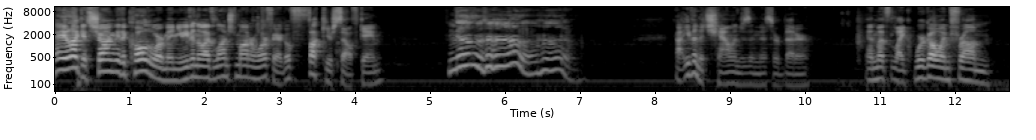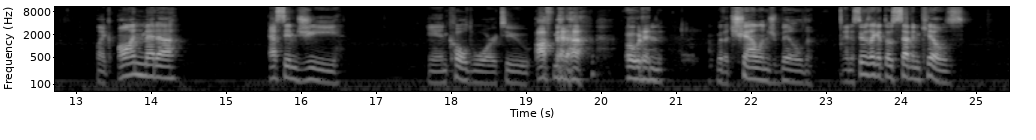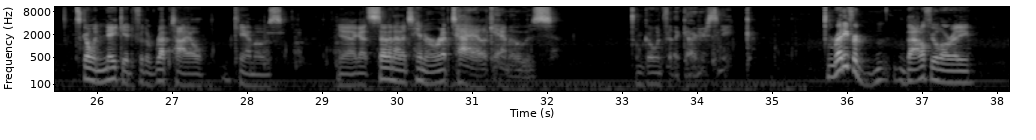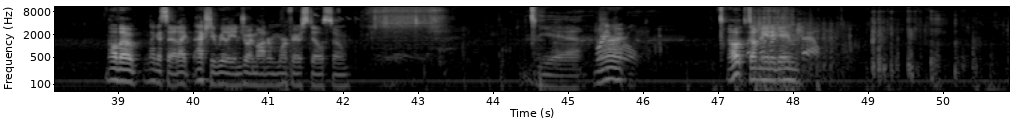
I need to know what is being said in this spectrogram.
Hey, look, it's showing me the Cold War menu, even though I've launched Modern Warfare. Go fuck yourself, game. God, ah, even the challenges in this are better. And let's, like, we're going from, like, on meta SMG in Cold War to off meta Odin with a challenge build. And as soon as I get those seven kills, it's going naked for the reptile camos. Yeah, I got 7 out of 10 reptile camos. I'm going for the garter snake. I'm ready for Battlefield already. Although, like I said, I actually really enjoy Modern Warfare still, so... Yeah. Alright. Oh, it's dumped me in a game.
